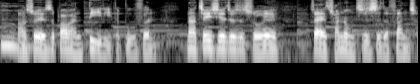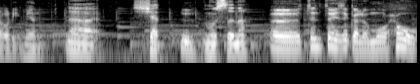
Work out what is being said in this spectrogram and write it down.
嗯啊，所以是包含地理的部分。那这些就是所谓在传统知识的范畴里面。那夏嗯牧师呢？呃，针对这个勒玛护，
